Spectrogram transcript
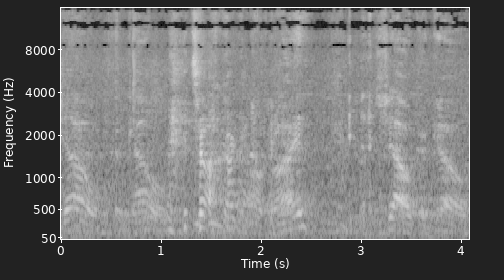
Ciao, cacao. Ciao, cacao. Right? Ciao, cacao.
